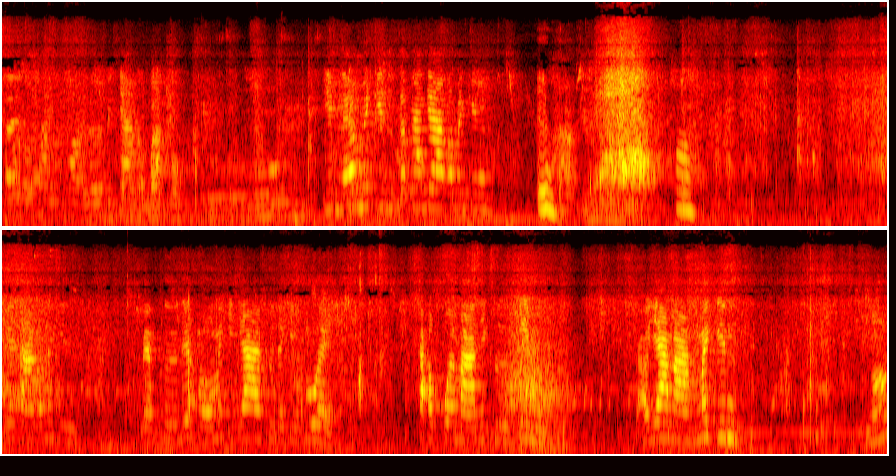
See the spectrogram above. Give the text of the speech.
ใช่เลยปล่อยเลยไปจานดอกบัสผมอิ่มแล้วไม่กินกระทั่งย่าก็ไม่กิน อิ่มอะเจตาก็ไม่กิน แบบคือเรียกร้องไม่กินหญ้าคือจะกินกล้วย ถ้าเอากล้วยมานี่คือกินเอาหญ้ามาไม่กิน เนาะ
